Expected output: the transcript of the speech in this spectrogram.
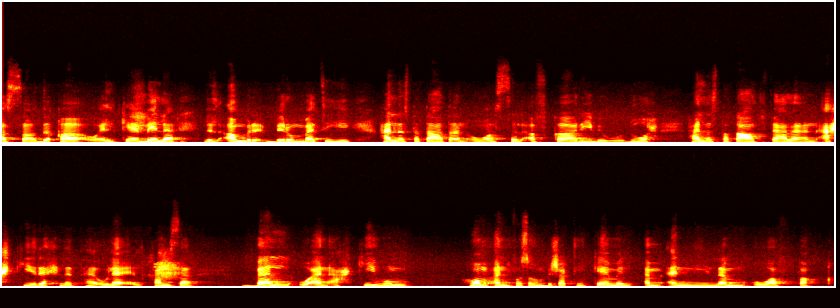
الصادقة والكاملة للأمر برمته؟ هل استطعت أن أوصل أفكاري بوضوح؟ هل استطعت فعلا أن أحكي رحلة هؤلاء الخمسة؟ بل وأن أحكيهم هم أنفسهم بشكل كامل أم أني لم أوفق؟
